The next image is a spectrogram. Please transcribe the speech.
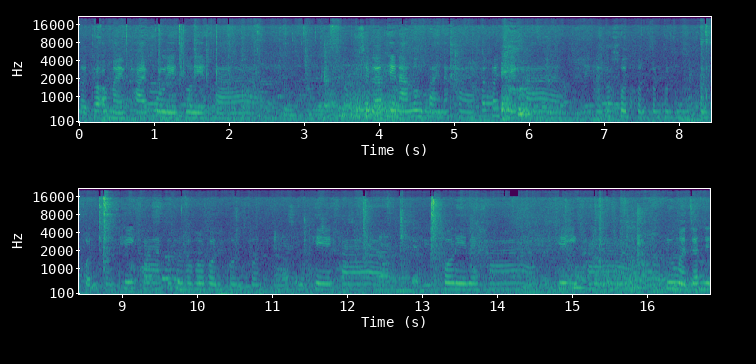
แล้วก็เอาไม้พายโคเลโคเลค่ะ เสร็จแล้วเทน้ำลงไปนะคะ ค่อยๆเทค่ะ แล้วก็คนคนคนคนคนคนคนคนเทค่ะคนคนคนคนคนคนคนเทค่ะ โคเลเลยค่ะ เทอีกค่ะ ดูเหมือนจะหนึ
